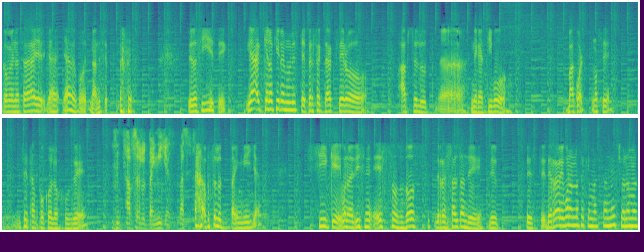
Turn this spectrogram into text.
Gomenasai, ya, ya me voy. No, no es cierto. Pero sí, este. Ya que no quieren un este Perfect Dark Zero Absolute ah, negativo backward, no sé. Ese tampoco lo jugué. Absolute vainilla, va a ser. Absolute vainilla. Sí que, bueno, dicen, esos dos resaltan de, de, este, de Rare. Bueno, no sé qué más han hecho, nada más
